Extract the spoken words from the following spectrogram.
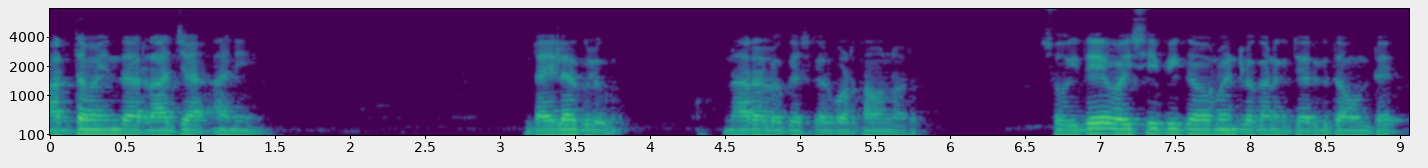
అర్థమైందా రాజా అని డైలాగులు నారా లోకేష్ గారు కొడతా ఉన్నారు. సో ఇదే వైసీపీ గవర్నమెంట్లో కనుక జరుగుతూ ఉంటే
